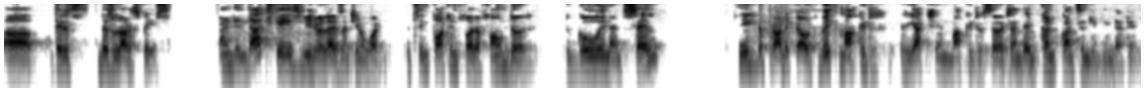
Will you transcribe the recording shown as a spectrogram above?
uh, there is there's a lot of space. And in that space, we realized that you know what, it's important for a founder to go in and sell, take the product out with market reaction, market research, and then con- constantly bring that in.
